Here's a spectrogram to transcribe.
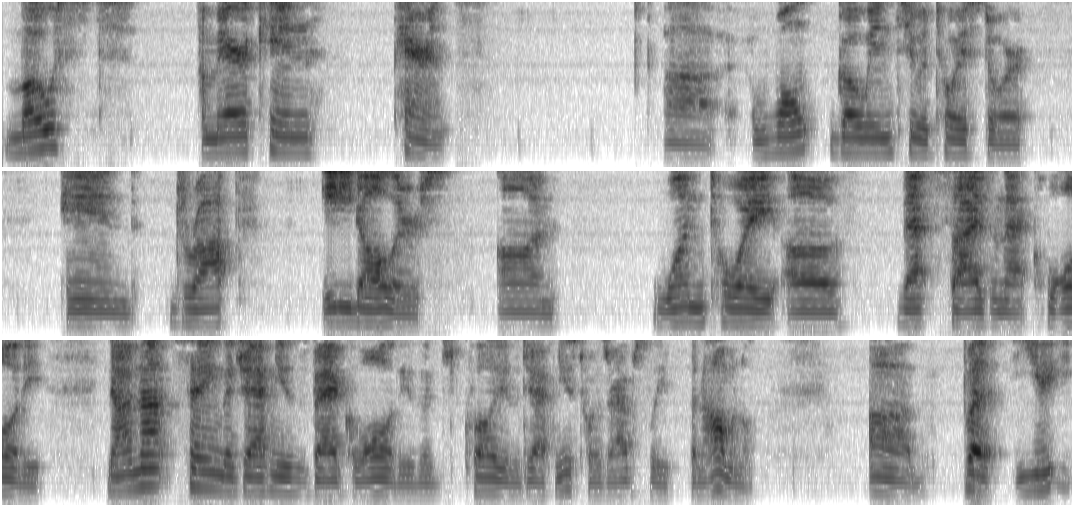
most American parents uh, won't go into a toy store and drop eighty dollars on one toy of that size and that quality. Now, I'm not saying that Japanese is bad quality. The quality of the Japanese toys are absolutely phenomenal. Uh, but you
